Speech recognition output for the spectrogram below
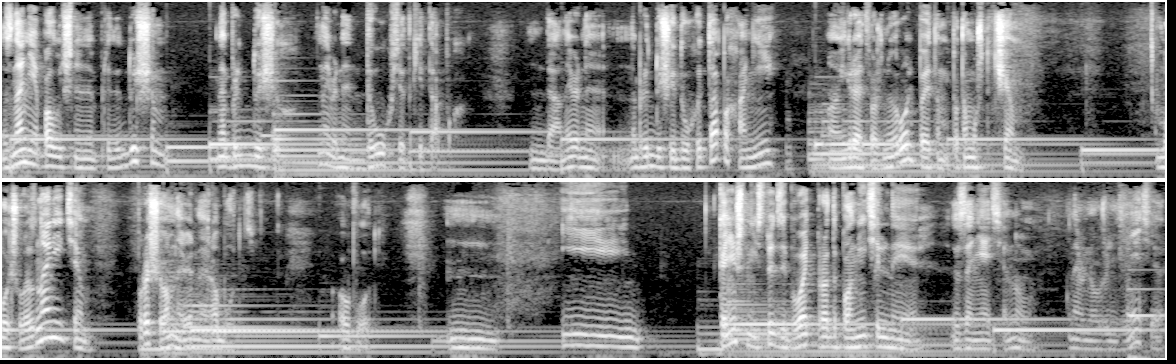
Знания, полученные на предыдущем, на предыдущих наверное, двух все-таки этапах. Да, наверное, на предыдущих двух этапах они э, играют важную роль, поэтому, потому что чем больше вас знаний, тем проще вам, наверное, работать. Вот. И, конечно, не стоит забывать про дополнительные занятия. Ну, наверное, уже не занятия,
